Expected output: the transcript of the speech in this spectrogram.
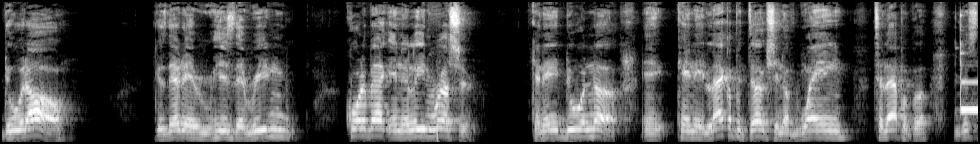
do it all? Because they're their, he's their leading quarterback and their leading rusher. Can they do enough? And can they lack a production of Wayne Taulapapa, just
